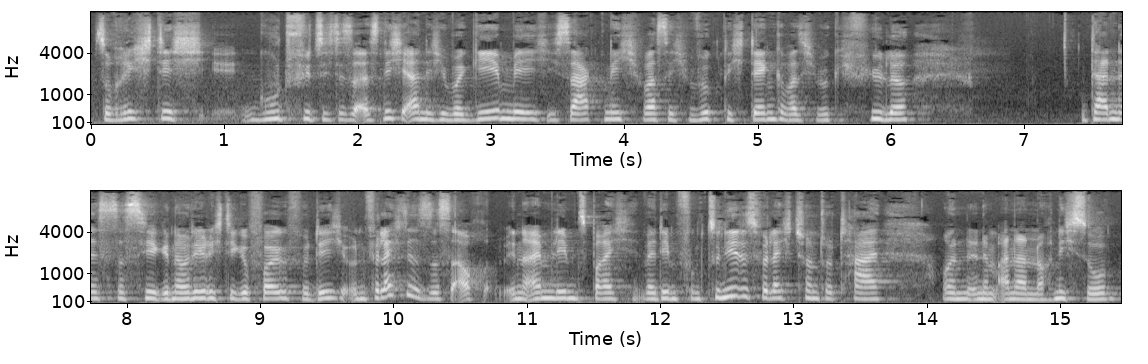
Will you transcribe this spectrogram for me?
so richtig gut fühlt sich das alles nicht an, ich übergebe mich, ich sage nicht, was ich wirklich denke, was ich wirklich fühle, dann ist das hier genau die richtige Folge für dich. Und vielleicht ist es auch in einem Lebensbereich, bei dem funktioniert es vielleicht schon total und in einem anderen noch nicht so.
